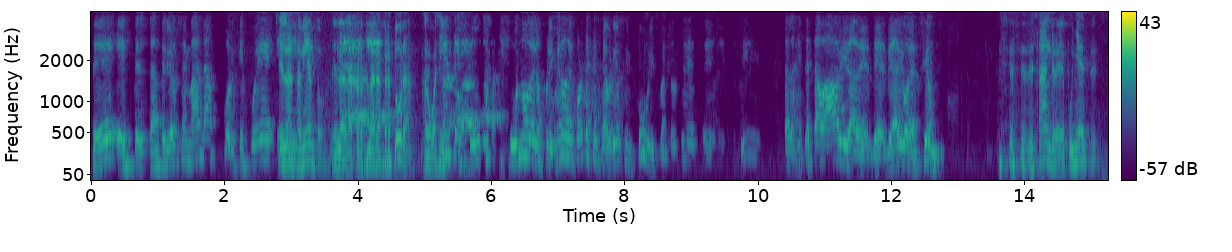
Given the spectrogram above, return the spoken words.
de este, la anterior semana, porque fue... El lanzamiento, la, la, reapertura, algo así. Uno de los primeros deportes que se abrió sin público, entonces eh, sí, la gente estaba ávida de, de, algo de acción. de sangre, de puñetes.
